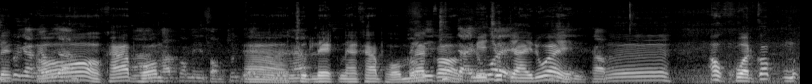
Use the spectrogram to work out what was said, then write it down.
ชุดด้วยกันครับอาจารย์อ๋อครับผมอ่าครับก็มีสองชุดใหญ่อ่าด้วยนะครับชุดเล็กนะครับผมก็มีแล้วก็ชุดใหญ่มีด้วยชุดใหญ่ด้วยนี่ครับ เออเอาขวดก็เหมือน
